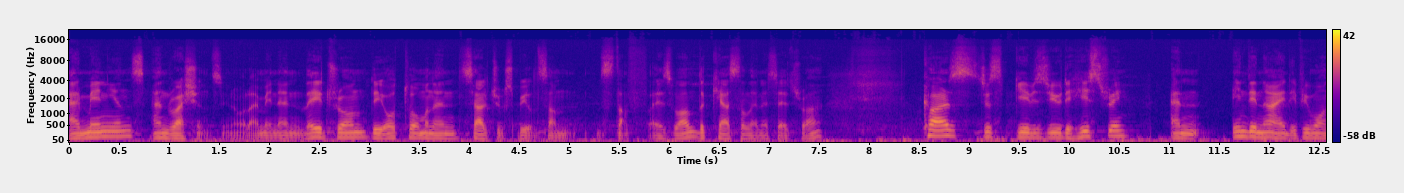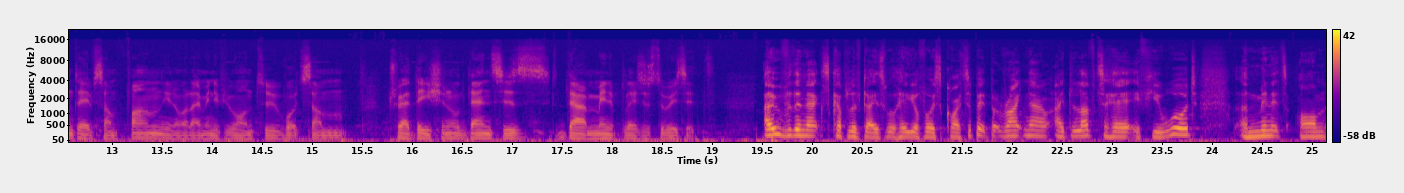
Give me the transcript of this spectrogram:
Armenians and Russians. You know what I mean? And later on, the Ottoman and Seljuks built some stuff as well, the castle and etc. Kars just gives you the history, and in the night, if you want to have some fun, you know what I mean. If you want to watch some traditional dances, there are many places to visit. Over the next couple of days, we'll hear your voice quite a bit, but right now, I'd love to hear, if you would, a minute on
